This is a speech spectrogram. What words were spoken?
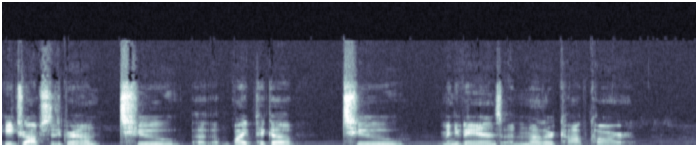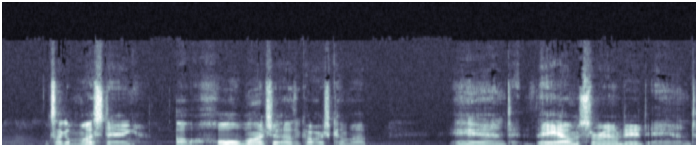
He drops to the ground. Two a white pickup, two minivans, another cop car. Looks like a Mustang. A whole bunch of other cars come up, and they have him surrounded. And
